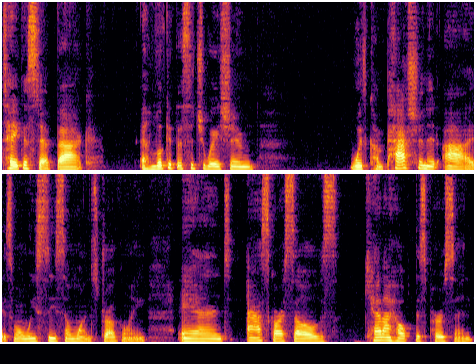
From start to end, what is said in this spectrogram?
take a step back and look at the situation with compassionate eyes when we see someone struggling and ask ourselves can i help this person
